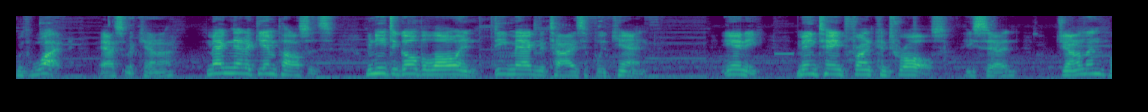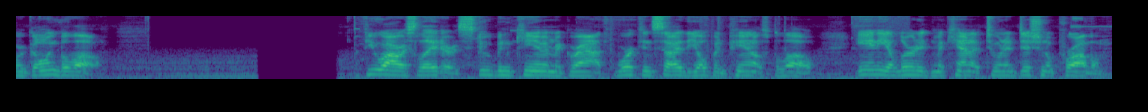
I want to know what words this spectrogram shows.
With what? asked McKenna. Magnetic impulses. We need to go below and demagnetize if we can. Annie, maintain front controls, he said. Gentlemen, we're going below. A few hours later, as Steuben, Cam, and McGrath worked inside the open panels below, Annie alerted McKenna to an additional problem.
